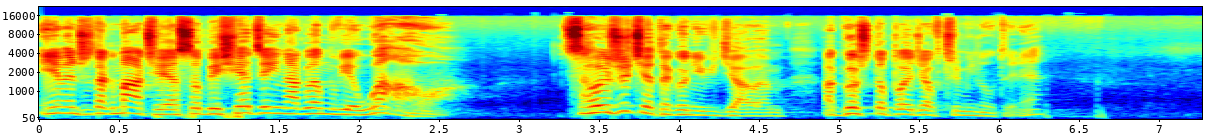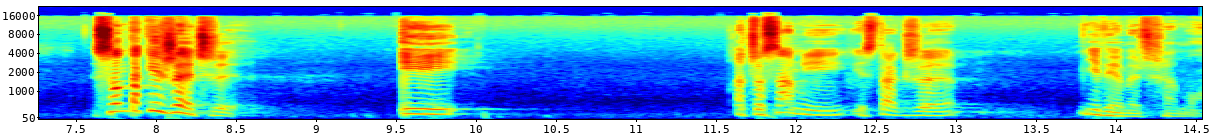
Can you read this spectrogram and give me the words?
nie wiem, czy tak macie, ja sobie siedzę i nagle mówię, wow, całe życie tego nie widziałem, a gość to powiedział w trzy minuty, nie? Są takie rzeczy. I, a czasami jest tak, że nie wiemy czemu.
